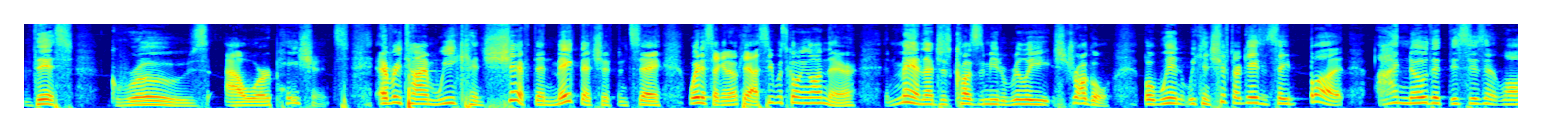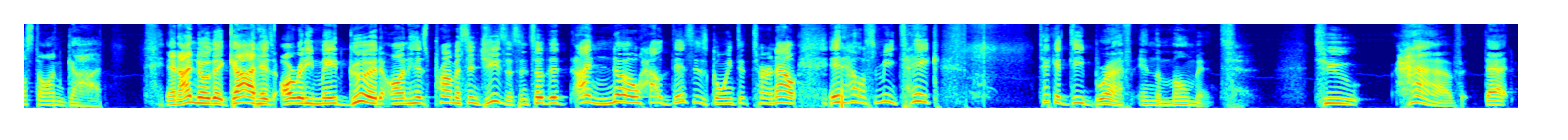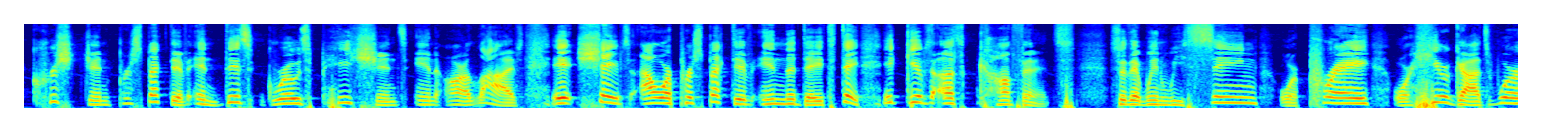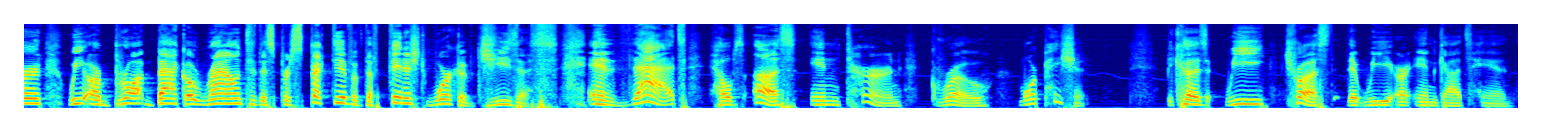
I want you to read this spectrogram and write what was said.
This grows our patience. Every time we can shift and make that shift and say, wait a second, okay, I see what's going on there. And man, that just causes me to really struggle. But when we can shift our gaze and say, but I know that this isn't lost on God. And I know that God has already made good on his promise in Jesus. And so that I know how this is going to turn out. It helps me take take a deep breath in the moment to have that Christian perspective. And this grows patience in our lives. It shapes our perspective in the day to day. It gives us confidence so that when we sing or pray or hear God's word, we are brought back around to this perspective of the finished work of Jesus. And that helps us in turn grow more patient because we trust that we are in God's hands.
